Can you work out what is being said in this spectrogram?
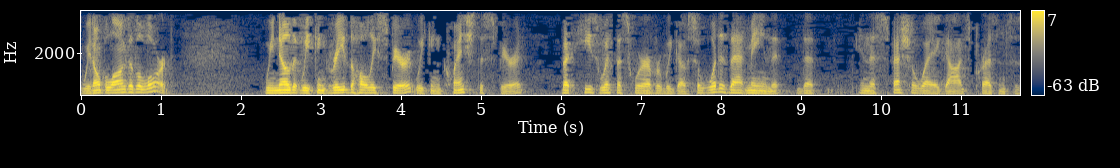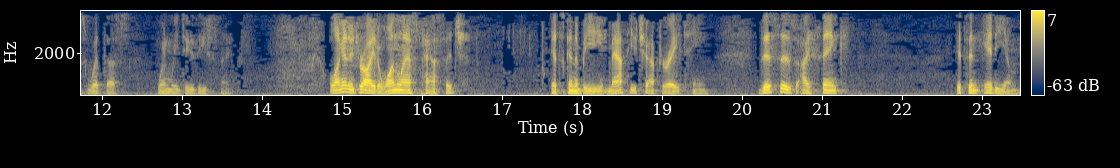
we don't belong to the Lord. We know that we can grieve the Holy Spirit. We can quench the Spirit. But he's with us wherever we go. So what does that mean that, that in this special way God's presence is with us when we do these things? Well, I'm going to draw you to one last passage. It's going to be Matthew chapter 18. This is, I think, it's an idiom.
